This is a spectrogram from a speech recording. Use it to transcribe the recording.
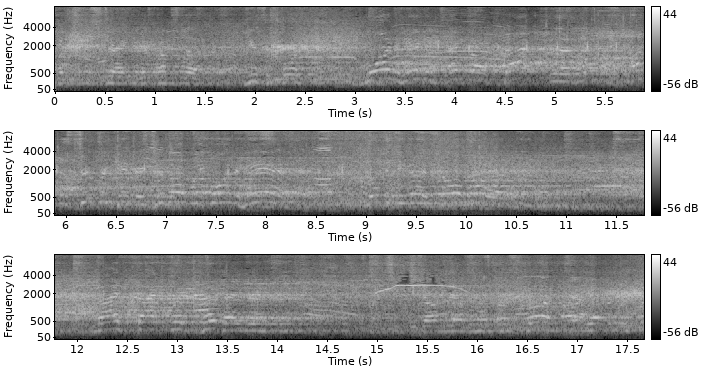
comes the strength when it comes to use of force. One-handed takeoff backflip on the super kicker. He took off with one hand. Don't think you guys saw that one. Nice backflip cliffhanger. He's already having his first run. Already having his.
